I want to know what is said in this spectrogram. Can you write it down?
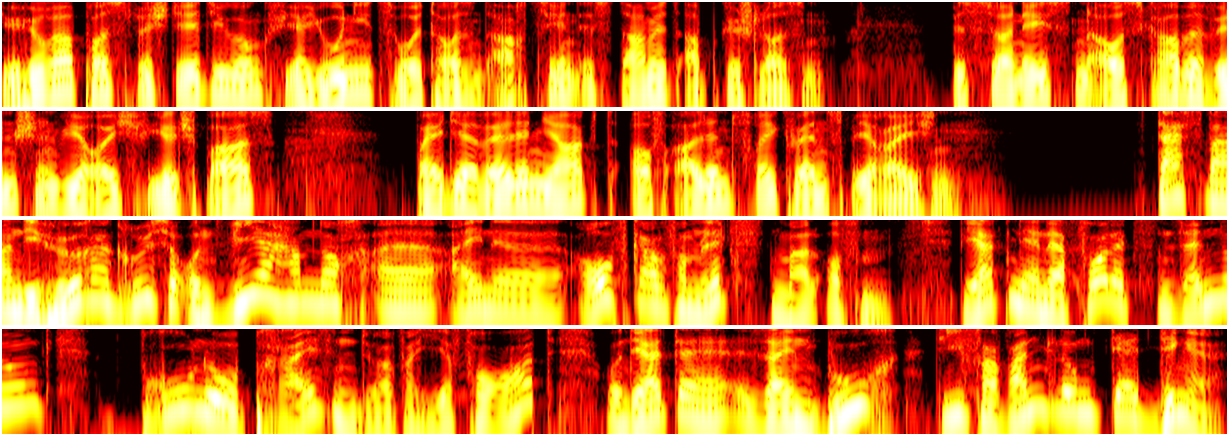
Die Hörerpostbestätigung für Juni 2018 ist damit abgeschlossen. Bis zur nächsten Ausgabe wünschen wir euch viel Spaß bei der Wellenjagd auf allen Frequenzbereichen. Das waren die Hörergrüße und wir haben noch äh, eine Aufgabe vom letzten Mal offen. Wir hatten ja in der vorletzten Sendung Bruno Preisendörfer hier vor Ort und er hat äh, sein Buch Die Verwandlung der Dinge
